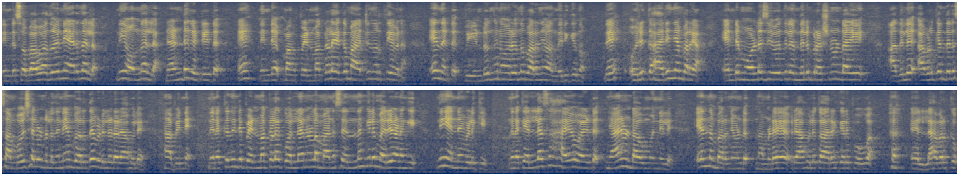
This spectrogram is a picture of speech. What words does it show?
നിന്റെ സ്വഭാവം അതുതന്നെയായിരുന്നല്ലോ നീ ഒന്നല്ല രണ്ട് കെട്ടിയിട്ട് ഏഹ് നിന്റെ പെൺമക്കളെയൊക്കെ മാറ്റി നിർത്തിയവനാ. എന്നിട്ട് വീണ്ടും ഇങ്ങനെ ഓരോന്ന് പറഞ്ഞു വന്നിരിക്കുന്നു. ദേ ഒരു കാര്യം ഞാൻ പറയാം. എന്റെ മോളുടെ ജീവിതത്തിൽ എന്തെങ്കിലും പ്രശ്നം ഉണ്ടായി അതിൽ അവൾക്ക് എന്തെങ്കിലും സംഭവിച്ചാലുണ്ടല്ലോ. നിന്നെ ഞാൻ വെറുതെ വിടില്ലടാ രാഹുലെ. ആ പിന്നെ നിനക്ക് നിന്റെ പെൺമക്കളെ കൊല്ലാനുള്ള മനസ്സ് എന്തെങ്കിലും വരികയാണെങ്കിൽ നീ എന്നെ വിളിക്ക്. നിനക്ക് എല്ലാ സഹായവുമായിട്ട് ഞാനുണ്ടാവും മുന്നിൽ എന്നും പറഞ്ഞുകൊണ്ട് നമ്മുടെ രാഹുൽ കാറിൽ കയറി പോവുക. എല്ലാവർക്കും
